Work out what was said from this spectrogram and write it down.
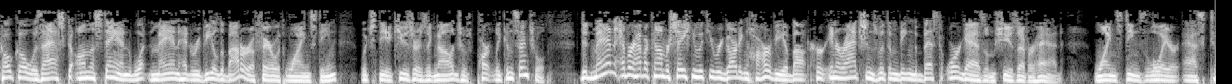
Coco was asked on the stand what Mann had revealed about her affair with Weinstein, which the accuser has acknowledged was partly consensual. Did Mann ever have a conversation with you regarding Harvey about her interactions with him being the best orgasm she has ever had? Weinstein's lawyer asked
